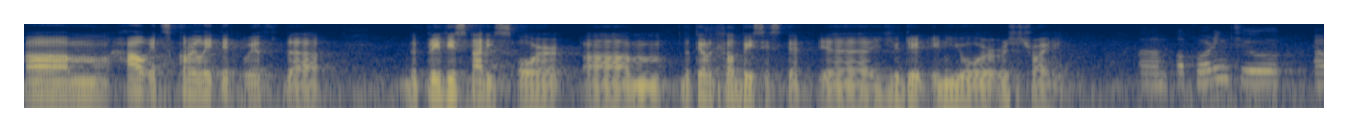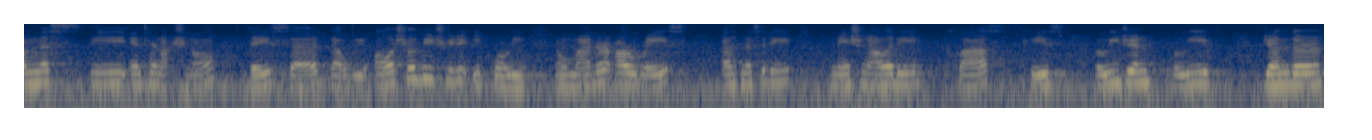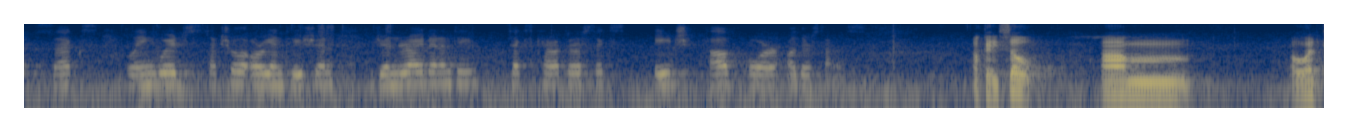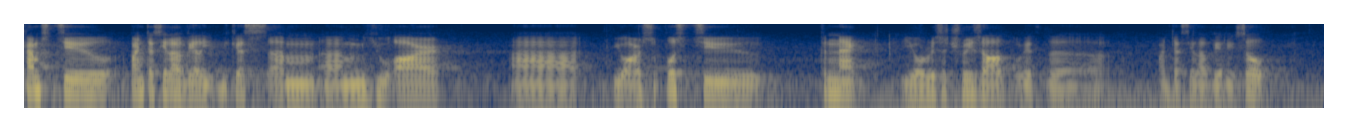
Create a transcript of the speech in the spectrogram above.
um, how it's correlated with the the previous studies or um, the theoretical basis that uh, you did in your research writing? Um, according to Amnesty International, they said that we all should be treated equally no matter our race, ethnicity, nationality, class, caste, religion, belief, gender, sex, language, sexual orientation, gender identity, sex characteristics, age, health, or other status. Okay, so um, when it comes to Pancasila value, because um, um, you are uh, you are supposed to connect your research result with the Pancasila value. So,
